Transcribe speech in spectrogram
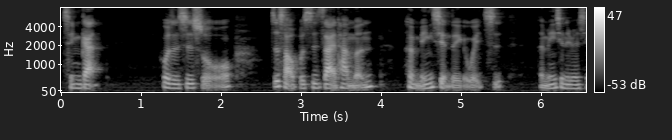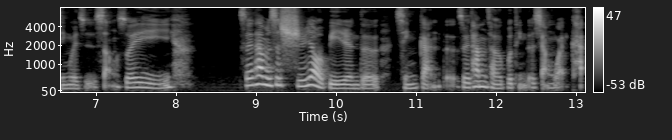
情感，或者是说至少不是在他们很明显的一个位置。很明显的人行位置上，所以，所以他们是需要别人的情感的，所以他们才会不停的向外看。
